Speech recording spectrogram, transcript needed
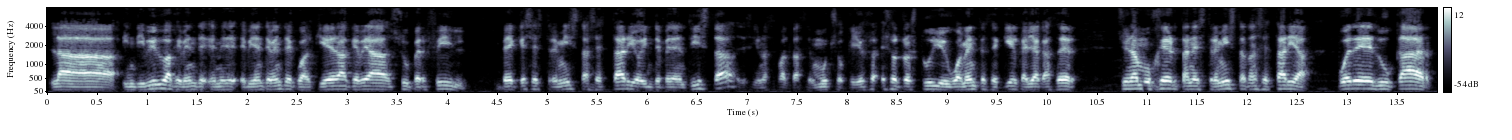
La individua, que evidentemente cualquiera que vea su perfil ve que es extremista, sectario, independentista, es decir, no hace falta hacer mucho, que es otro estudio igualmente, Ezequiel, que haya que hacer. Si una mujer tan extremista, tan sectaria, puede educar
